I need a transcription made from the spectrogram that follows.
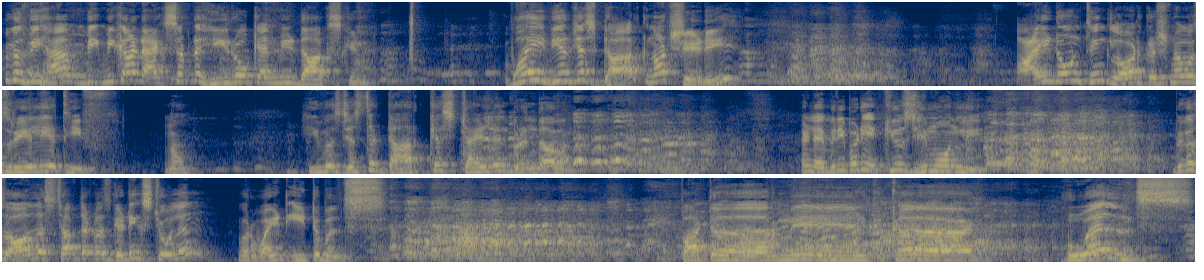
because we have we, we can't accept a hero can be dark skinned. Why? We are just dark, not shady. I don't think Lord Krishna was really a thief. No. He was just the darkest child in Brindavan. And everybody accused him only. Because all the stuff that was getting stolen were white eatables butter, milk, curd. Who else?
